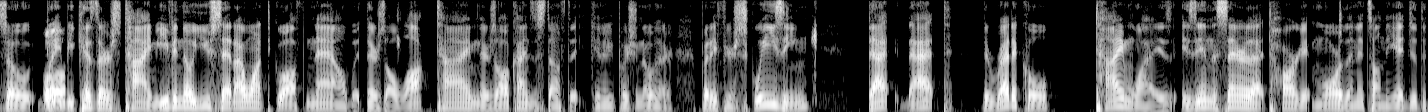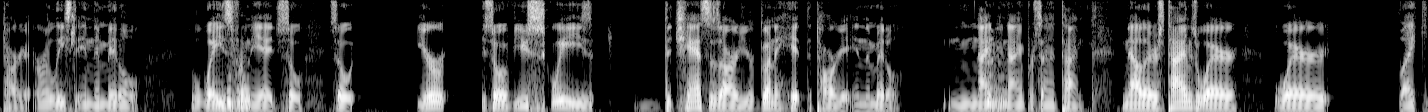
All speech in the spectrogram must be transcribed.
So Well- but because there's time even though you said I want to go off now but there's a lock time there's all kinds of stuff that can be pushing over there. But if you're squeezing that that the reticle time wise is in the center of that target more than it's on the edge of the target or at least in the middle ways from mm-hmm. the edge. So so you're so if you squeeze the chances are you're going to hit the target in the middle 99% of the time. Now there's times where where like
